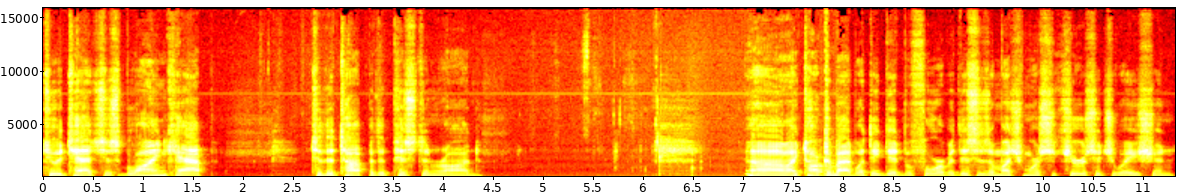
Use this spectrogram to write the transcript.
to attach this blind cap to the top of the piston rod. Uh, I talked about what they did before, but this is a much more secure situation.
